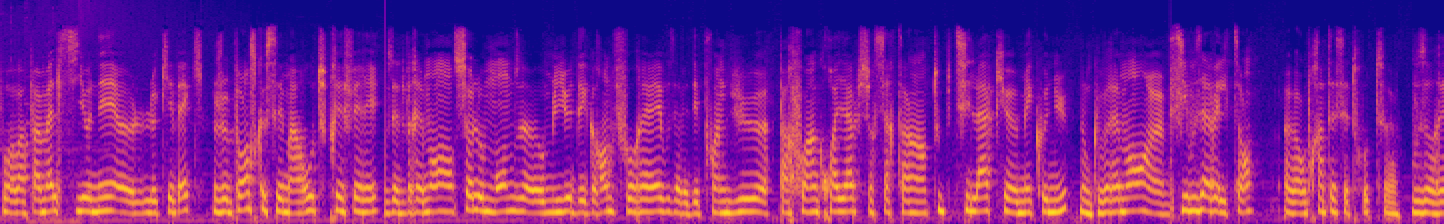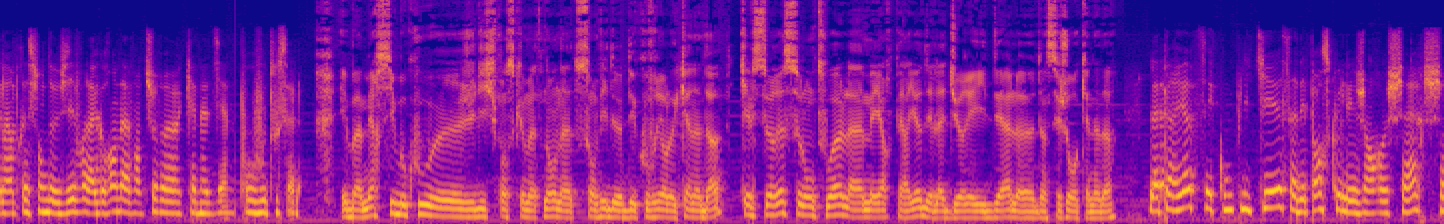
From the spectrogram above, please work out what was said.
pour avoir pas mal sillonné euh, le Québec. Je pense que c'est ma route préférée. Vous êtes vraiment seul au monde, euh, au milieu des grandes forêts. Vous avez des points de vue euh, parfois incroyables sur certains tout petits lacs méconnus. Donc vraiment, si vous avez le temps, empruntez cette route, vous aurez l'impression de vivre la grande aventure canadienne pour vous tout seul. Eh ben merci beaucoup Julie, je pense que maintenant on a tous envie de découvrir le Canada. Quelle serait selon toi la meilleure période et la durée idéale d'un séjour au Canada? La période, c'est compliqué, ça dépend ce que les gens recherchent.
